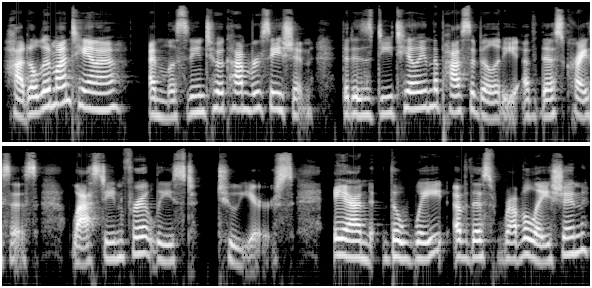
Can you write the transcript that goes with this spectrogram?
Huddled in Montana, I'm listening to a conversation that is detailing the possibility of this crisis lasting for at least two years. And the weight of this revelation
